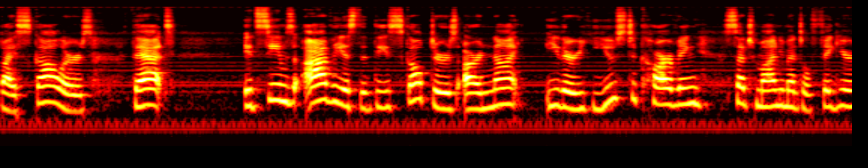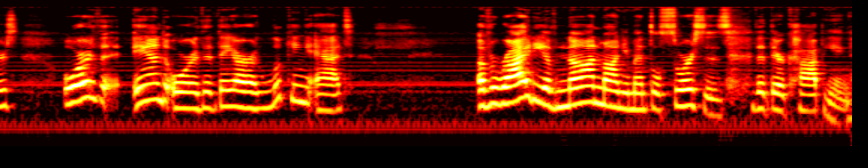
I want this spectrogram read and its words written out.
by scholars that it seems obvious that these sculptors are not either used to carving such monumental figures or the, and or that they are looking at a variety of non-monumental sources that they're copying.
